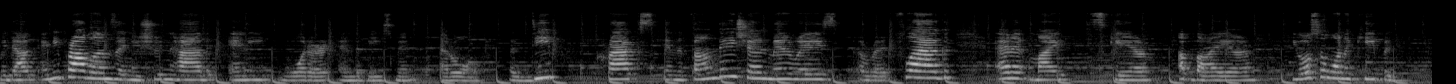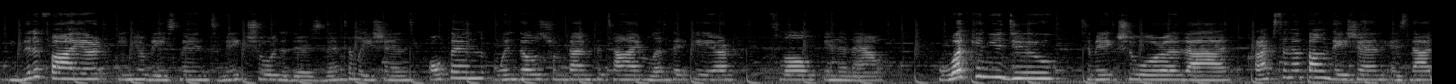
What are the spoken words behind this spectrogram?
without any problems and you shouldn't have any water in the basement at all. Deep cracks in the foundation may raise a red flag and it might scare a buyer. You also want to keep a humidifier in your basement to make sure that there's ventilation. Open windows from time to time, let the air flow in and out. What can you do to make sure that cracks in the foundation is not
